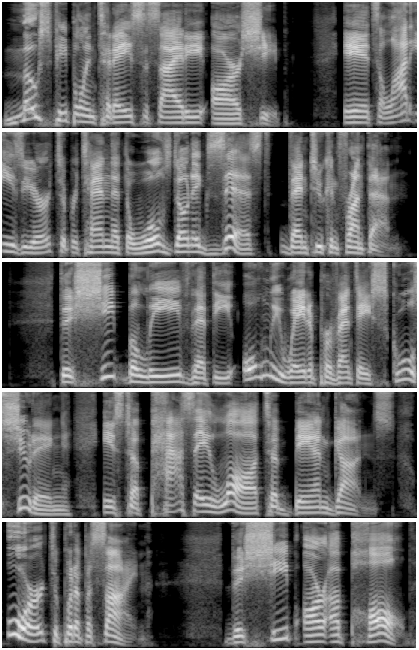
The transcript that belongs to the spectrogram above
Most people in today's society are sheep. It's a lot easier to pretend that the wolves don't exist than to confront them. The sheep believe that the only way to prevent a school shooting is to pass a law to ban guns or to put up a sign. The sheep are appalled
